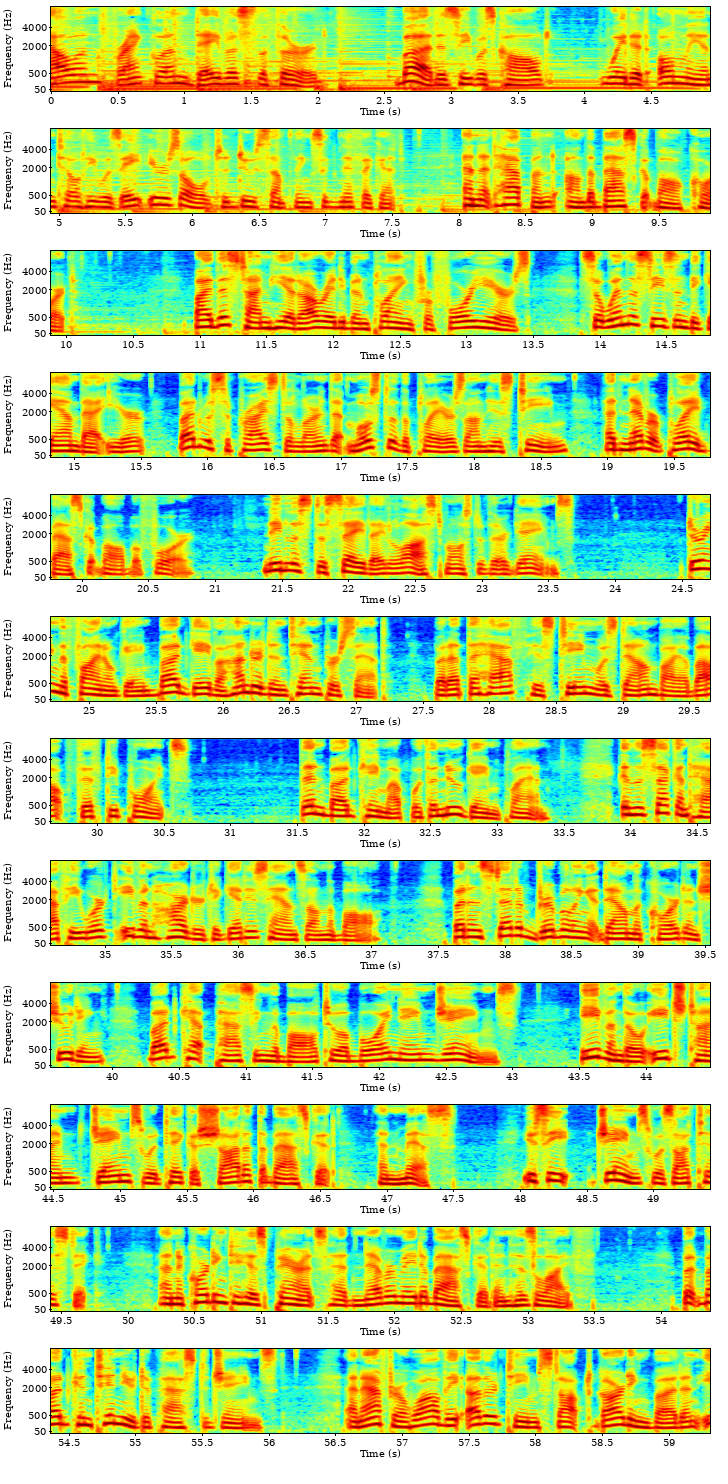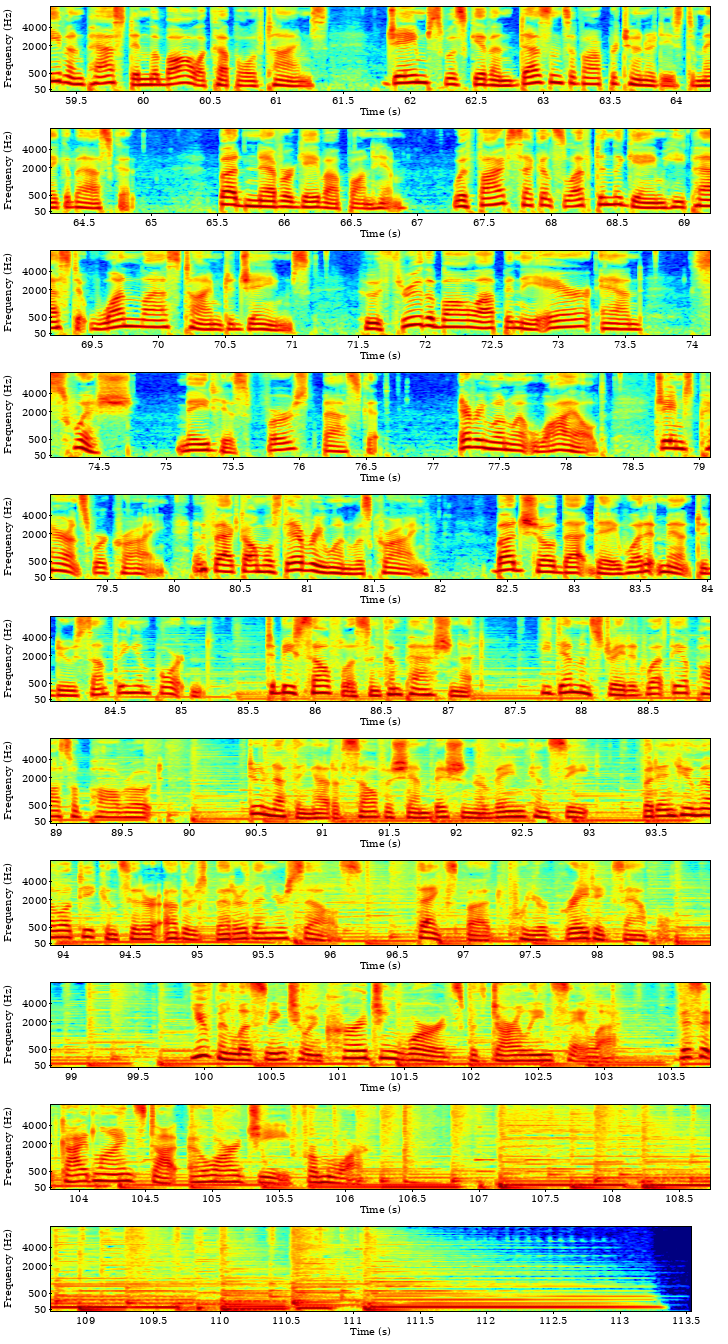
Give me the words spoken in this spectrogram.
Allen Franklin Davis III. Bud, as he was called, waited only until he was eight years old to do something significant, and it happened on the basketball court. By this time, he had already been playing for four years, so when the season began that year, Bud was surprised to learn that most of the players on his team had never played basketball before. Needless to say, they lost most of their games. During the final game, Bud gave 110%, but at the half, his team was down by about 50 points. Then Bud came up with a new game plan. In the second half, he worked even harder to get his hands on the ball. But instead of dribbling it down the court and shooting, Bud kept passing the ball to a boy named James, even though each time James would take a shot at the basket and miss. You see, James was autistic, and according to his parents, had never made a basket in his life. But Bud continued to pass to James, and after a while the other team stopped guarding Bud and even passed him the ball a couple of times. James was given dozens of opportunities to make a basket. Bud never gave up on him. With five seconds left in the game, he passed it one last time to James, who threw the ball up in the air and, swish, made his first basket. Everyone went wild. James' parents were crying. In fact, almost everyone was crying. Bud showed that day what it meant to do something important, to be selfless and compassionate. He demonstrated what the Apostle Paul wrote Do nothing out of selfish ambition or vain conceit, but in humility consider others better than yourselves. Thanks, Bud, for your great example. You've been listening to Encouraging Words with Darlene Sala. Visit guidelines.org for more.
